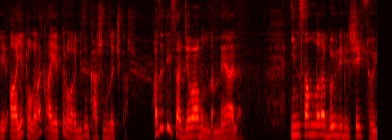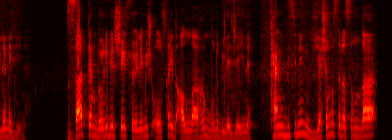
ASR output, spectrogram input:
e, ayet olarak, ayetler olarak bizim karşımıza çıkar. Hazreti İsa cevabında mealen insanlara böyle bir şey söylemediğini, zaten böyle bir şey söylemiş olsaydı Allah'ın bunu bileceğini, kendisinin yaşamı sırasında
